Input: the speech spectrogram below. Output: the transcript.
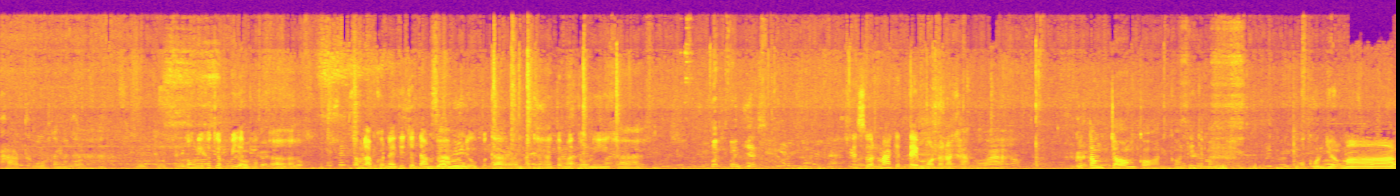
พาทัวร์กันนะคะ ตรงนี้เขาจะเปลี่ยนพวกเอ่อสำหรับคนไหนที่จะดำน้ำดูปะการังนะคะต้องมาตรงนี้ค่ะ แต่ส่วนมากจะเต็มหมดแล้วนะคะ เพราะว่าก็ต้องจองก่อนก่อนที่จะมาเพราะคนเยอะมาก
